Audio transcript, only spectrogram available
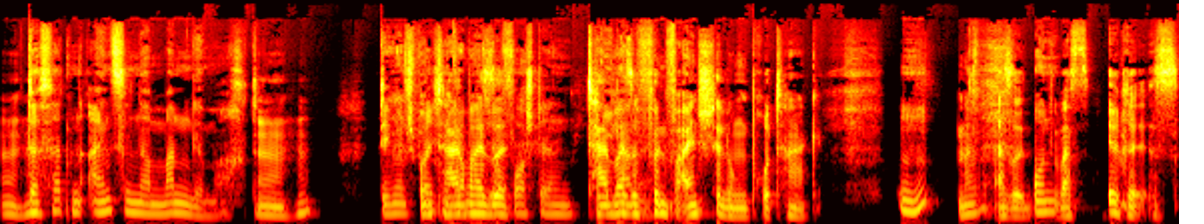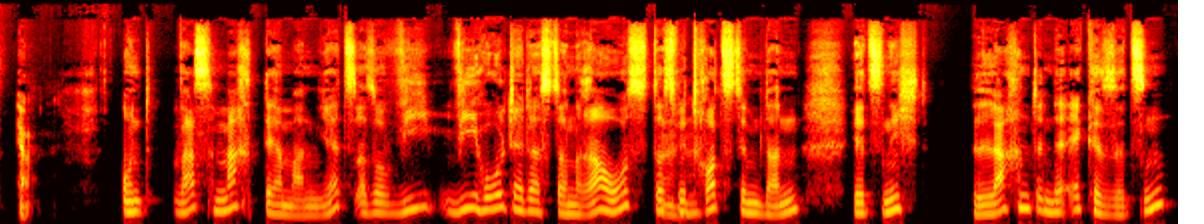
Mhm. Das hat ein einzelner Mann gemacht. mhm. Dementsprechend Und kann man sich teilweise- vorstellen. Teilweise fünf Einstellungen pro Tag. Mhm. Ne? Also Und- was irre ist. Ja. Und was macht der Mann jetzt? Also wie, wie holt er das dann raus, dass wir Mhm. trotzdem dann jetzt nicht lachend in der Ecke sitzen,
